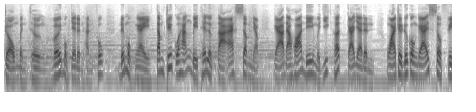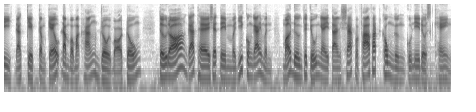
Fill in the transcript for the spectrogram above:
trộn bình thường với một gia đình hạnh phúc. Đến một ngày, tâm trí của hắn bị thế lực tà ác xâm nhập, gã đã hóa điên và giết hết cả gia đình. Ngoại trừ đứa con gái Sophie đã kịp cầm kéo đâm vào mắt hắn rồi bỏ trốn. Từ đó, gã thề sẽ tìm và giết con gái mình, mở đường cho chuỗi ngày tàn sát và phá phách không ngừng của Needles Kane.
